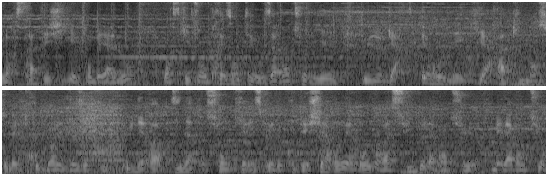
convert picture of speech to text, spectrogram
leur stratégie est tombée à l'eau lorsqu'ils ont présenté aux aventuriers une carte erronée qui a rapidement semé le trouble dans les deux équipes. Une erreur d'inattention qui risque de coûter cher aux héros dans la suite de l'aventure. Mais l'aventure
